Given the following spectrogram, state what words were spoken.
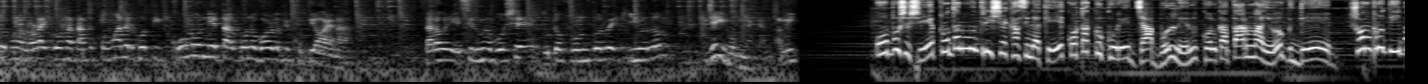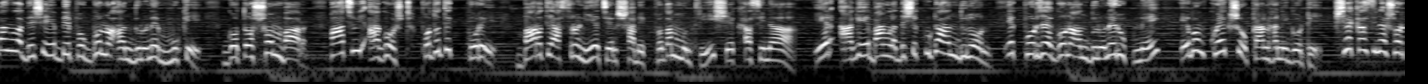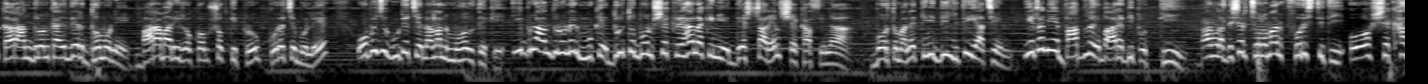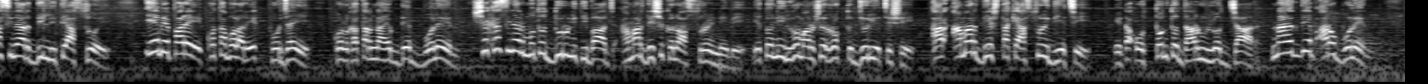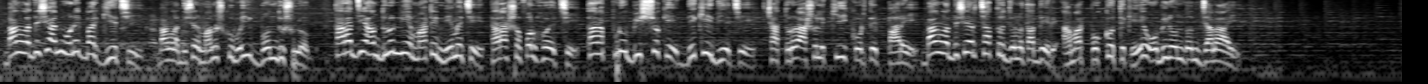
ছিল, কোনো লড়াই করো না, তাতে তোমাদের ক্ষতি, কোনো নেতার কোনো বড় লোকের ক্ষতি হয় না। তারা ওই এসি রুমে বসে দুটো ফোন করবে, কি হলো, যেই হোক না কেন। আমি অবশেষে প্রধানমন্ত্রী শেখ হাসিনাকে কটাক্ষ করে যা বললেন কলকাতার নায়ক দেব। সম্প্রতি বাংলাদেশে ব্যাপক গণ আন্দোলনের মুখে গত সোমবার পাঁচই আগস্ট পদত্যাগ করে ভারতে আশ্রয় নিয়েছেন সাবেক প্রধানমন্ত্রী শেখ হাসিনা। এর আগে বাংলাদেশে কুটা আন্দোলন এক পর্যায়ে গণ আন্দোলনের রূপ নেয় এবং কয়েকশো প্রাণহানি ঘটে। শেখ হাসিনা সরকার আন্দোলনকারীদের দমনে বাড়াবাড়ি রকম শক্তি প্রয়োগ করেছে বলে অভিযোগ উঠেছে নানান মহল থেকে। তীব্র আন্দোলনের মুখে দ্রুত বোন শেখ রেহানাকে নিয়ে দেশ ছাড়েন শেখ হাসিনা। বর্তমানে তিনি দিল্লিতেই আছেন। এটা নিয়ে বাদলো এবারে বিপত্তি। বাংলাদেশের চলমান পরিস্থিতি ও শেখ হাসিনার দিল্লিতে আশ্রয়। এ ব্যাপারে কথা বলার এক পর্যায়ে কলকাতার নায়ক দেব বলেন, শেখ হাসিনার মতো দুর্নীতিবাজ আমার দেশে কোনো আশ্রয় নেবে। এত নিরীহ মানুষের রক্ত জড়িয়েছে সে। আর আমার দেশ তাকে আশ্রয় দিয়েছে। এটা অত্যন্ত দারুণ লজ্জার। নায়ক দেব আরও বলেন বাংলাদেশে আমি অনেকবার গিয়েছি। বাংলাদেশের মানুষ খুবই বন্ধু সুলভ তারা যে আন্দোলন নিয়ে মাঠে নেমেছে, তারা সফল হয়েছে। তারা পুরো বিশ্বকে দেখিয়ে দিয়েছে। ছাত্ররা আসলে কি করতে পারে? বাংলাদেশের ছাত্র জনতাদের আমার পক্ষ থেকে অভিনন্দন জানাই।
